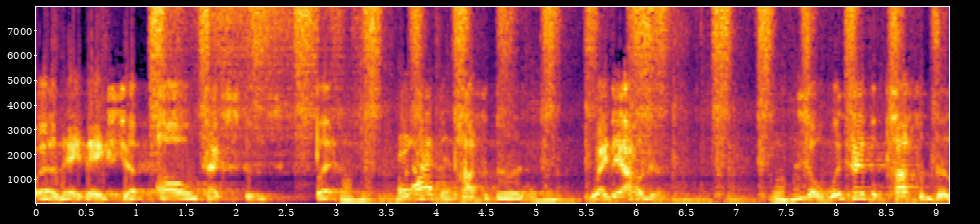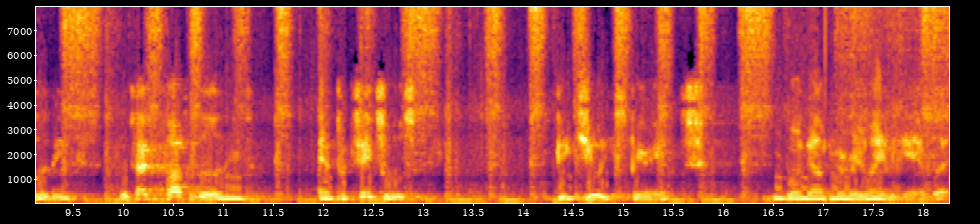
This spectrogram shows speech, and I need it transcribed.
uh, they, they accept all types of students. But mm-hmm. what type of possibilities? Mm-hmm. Right, they all do. Mm-hmm. So what type of possibilities, what type of possibilities and potentials did you experience? We're going down memory lane again, but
